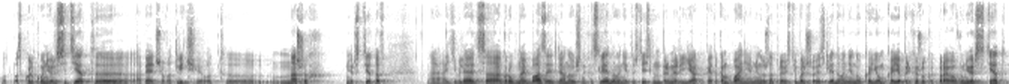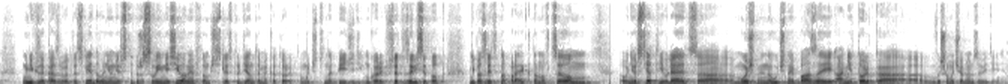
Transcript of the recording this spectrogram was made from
Вот, поскольку университет, э, опять же, в отличие от наших университетов, Э, является огромной базой для научных исследований. То есть, если, например, я какая-то компания, мне нужно провести большое исследование, наукоемко, я прихожу, как правило, в университет, у них заказывают исследование, университет уже своими силами, в том числе студентами, которые там учатся на PhD. Ну, короче, все это зависит от непосредственно проекта, но в целом университет является мощной научной базой, а не только высшим учебным заведением.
